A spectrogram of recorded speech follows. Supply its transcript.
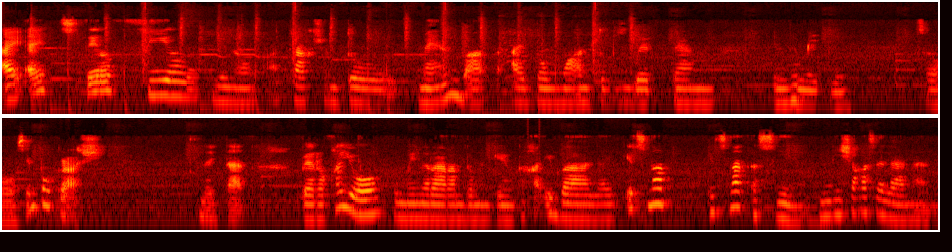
I, I still feel, you know, attraction to men, but I don't want to be with them intimately. So, simple crush. Like that. Pero kayo, kung may nararamdaman kayong kakaiba, like, it's not, it's not a sin. Hindi siya kasalanan.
